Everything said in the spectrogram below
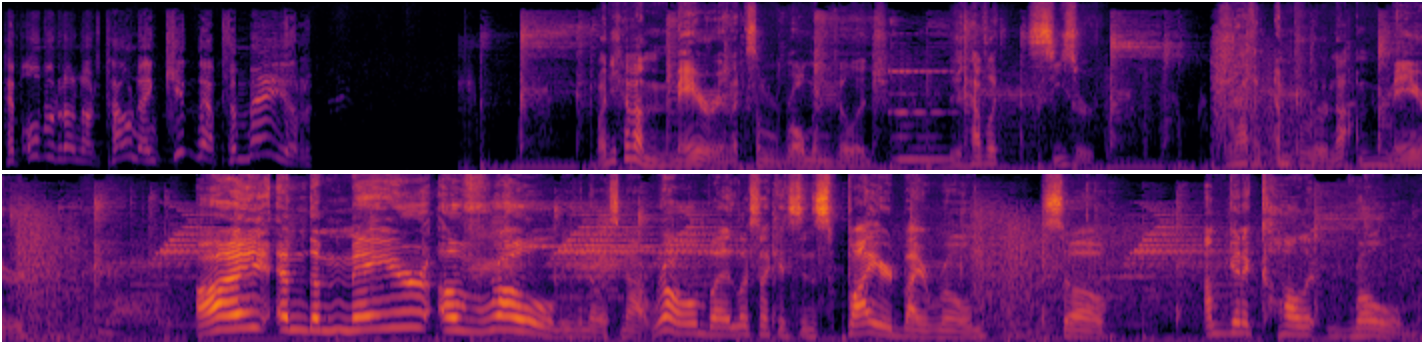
have overrun our town and kidnapped the mayor. Why do you have a mayor in like some Roman village? You should have like Caesar. You should have an emperor, not a mayor. I am the mayor of Rome! Even though it's not Rome, but it looks like it's inspired by Rome. So, I'm gonna call it Rome.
